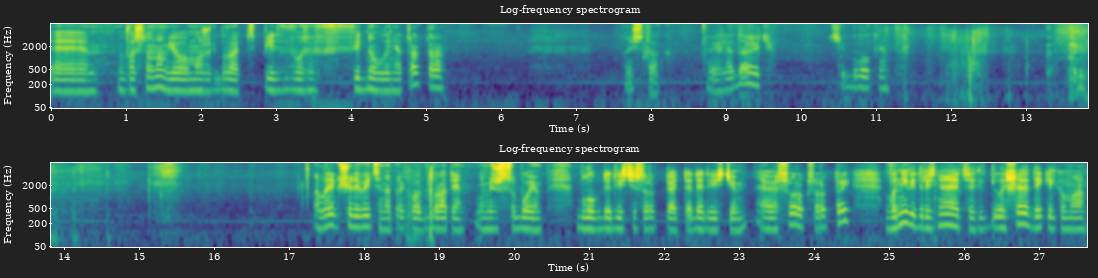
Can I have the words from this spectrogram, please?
Е, В основному його можуть брати під відновлення трактора. Ось так виглядають ці блоки. Але якщо дивитися, наприклад, брати між собою блок D245 та D240-43, вони відрізняються лише декількома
